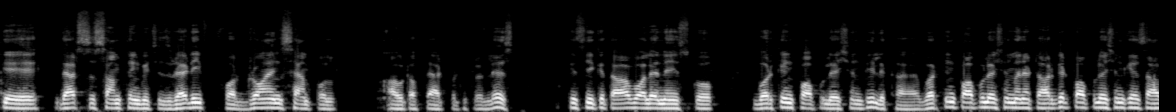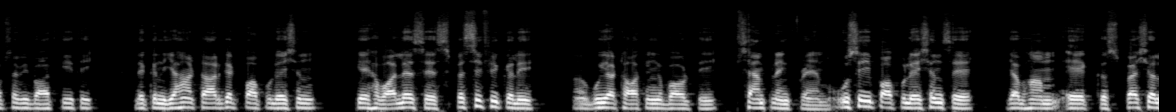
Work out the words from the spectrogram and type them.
कि that's something which is ready for drawing sample out of that particular list किसी किताब वाले ने इसको वर्किंग पॉपुलेशन भी लिखा है। वर्किंग पॉपुलेशन मैंने टारगेट पॉपुलेशन के हिसाब से भी बात की थी, लेकिन यहाँ टारगेट पॉपुलेशन के हवाले से specifically we are talking about the sampling frame उसी पॉपुलेशन से जब हम एक स्पेशल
